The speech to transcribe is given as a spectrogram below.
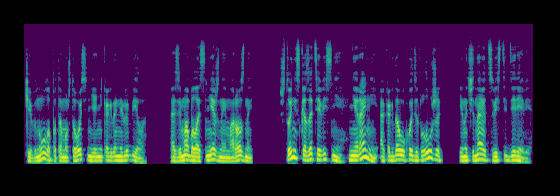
Кивнула, потому что осень я никогда не любила, а зима была снежной и морозной. Что не сказать о весне, не ранней, а когда уходят лужи и начинают цвести деревья.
